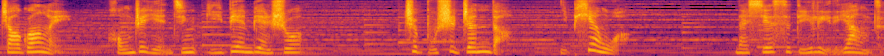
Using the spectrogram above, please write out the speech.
赵光磊红着眼睛一遍遍说：“这不是真的，你骗我。”那歇斯底里的样子。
